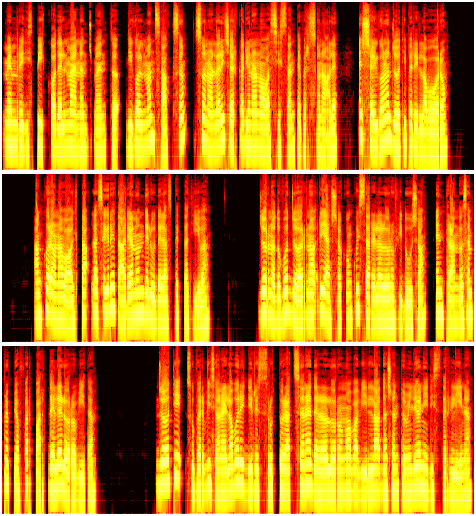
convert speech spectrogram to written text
membri di spicco del management di Goldman Sachs, sono alla ricerca di una nuova assistente personale e scelgono Jyoti per il lavoro. Ancora una volta la segretaria non delude le aspettative. Giorno dopo giorno riesce a conquistare la loro fiducia, entrando sempre più a far parte delle loro vite. Jyoti supervisiona i lavori di ristrutturazione della loro nuova villa da 100 milioni di sterline,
